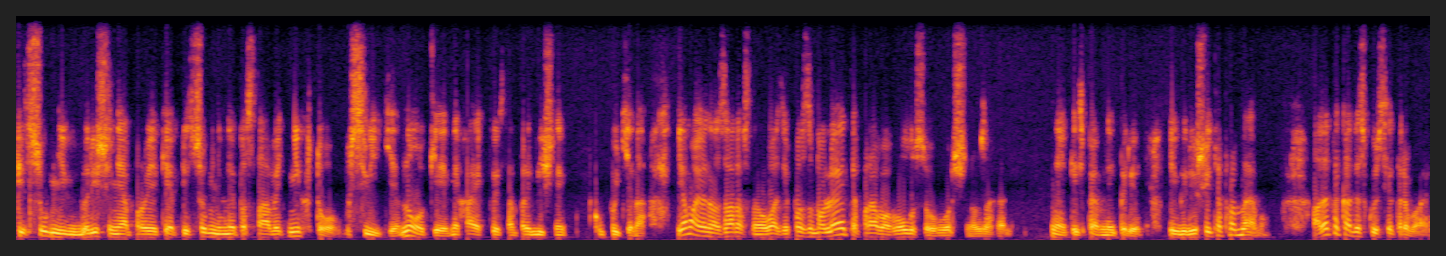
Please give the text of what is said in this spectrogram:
під сумнів рішення, про яке під сумнів не поставить ніхто у світі. Ну окей, нехай хтось там прибічний Путіна. Я маю на зараз на увазі позбавляйте права голосу Угорщину взагалі на якийсь певний період і вирішуйте проблему. Але така дискусія триває.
